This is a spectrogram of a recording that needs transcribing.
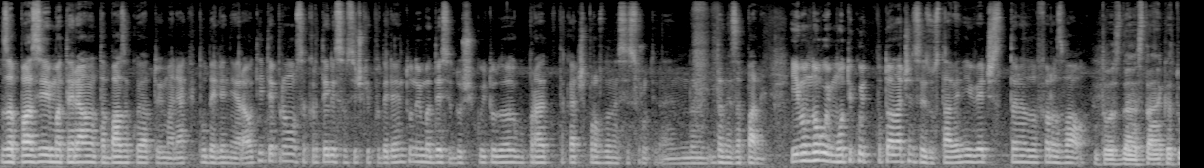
запази материалната база, която има някакви поделени работи. И те примерно са кратели с всички поделението, но има 10 души, които да го правят така, че просто да не се срути, да не, да, да не западне. И има много имоти, които по този начин са изоставени и вече стънят в развала. Тоест да не стане като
